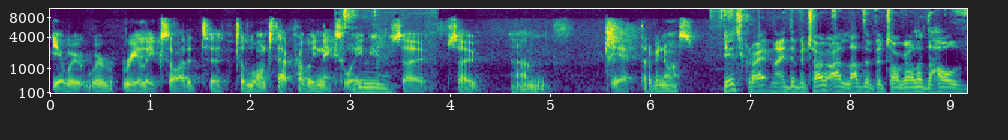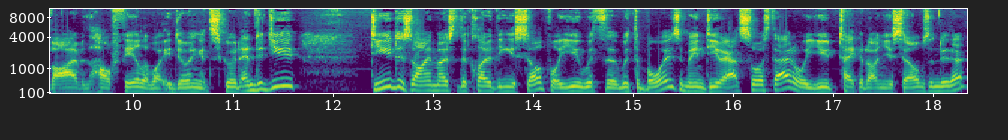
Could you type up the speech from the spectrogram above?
yeah, we're, we're really excited to, to launch that probably next week. Mm. So so um, yeah, that'll be nice. Yeah, it's great, mate. The photography, I love the photography. I love the whole vibe and the whole feel of what you're doing. It's good. And did you do you design most of the clothing yourself, or you with the with the boys? I mean, do you outsource that, or you take it on yourselves and do that?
